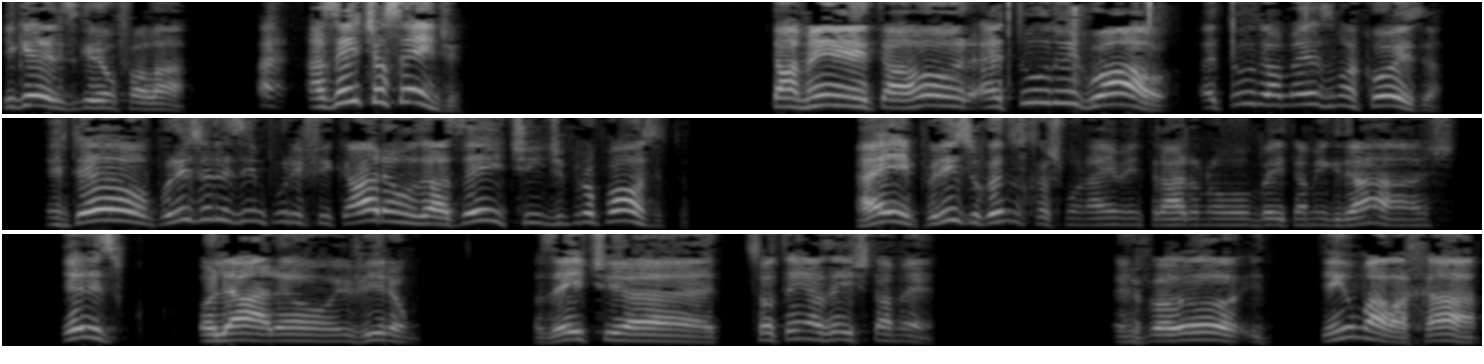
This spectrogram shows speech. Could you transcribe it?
que, que eles queriam falar? Azeite acende. Tamé, tahor, é tudo igual, é tudo a mesma coisa. Então, por isso eles impurificaram o azeite de propósito. Aí, por isso, quando os Hashmonaim entraram no Beit HaMikdash, eles olharam e viram, azeite, é, só tem azeite também. Ele falou, tem uma alahá,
